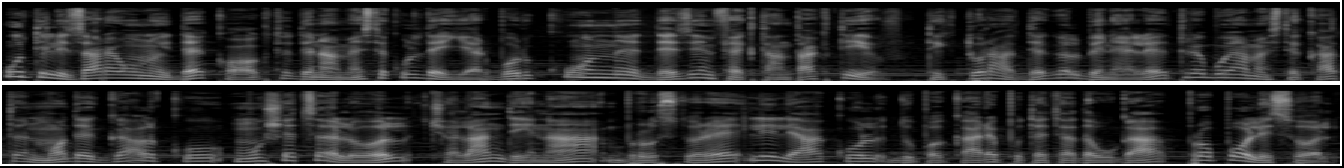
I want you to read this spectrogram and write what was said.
Utilizarea unui decoct din amestecul de ierburi cu un dezinfectant activ. Tictura de gălbenele trebuie amestecată în mod egal cu mușețelul, celandina, brusture, liliacul, după care puteți adăuga propolisul.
